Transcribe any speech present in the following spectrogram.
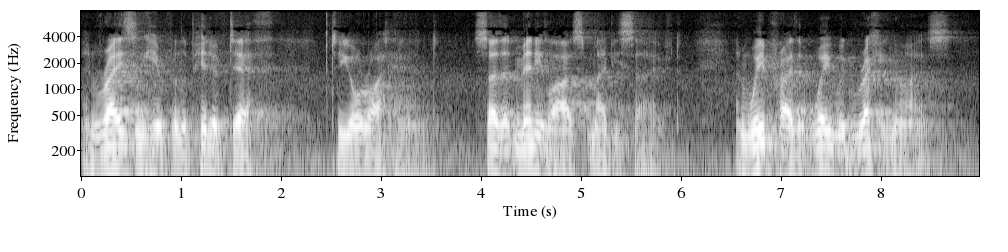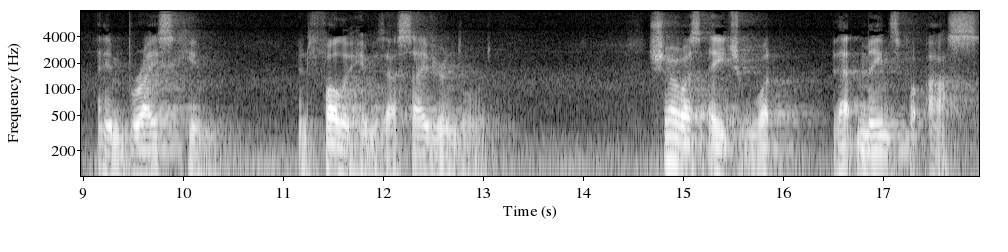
and raising him from the pit of death to your right hand, so that many lives may be saved. And we pray that we would recognize and embrace him and follow him as our Saviour and Lord. Show us each what that means for us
